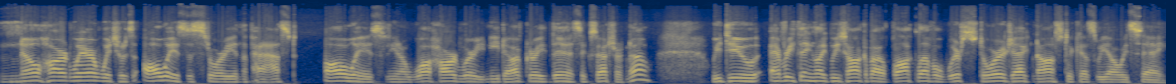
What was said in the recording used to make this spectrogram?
No hardware, which was always the story in the past always, you know, what hardware you need to upgrade this, etc. No, we do everything like we talk about block level. We're storage agnostic, as we always say.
